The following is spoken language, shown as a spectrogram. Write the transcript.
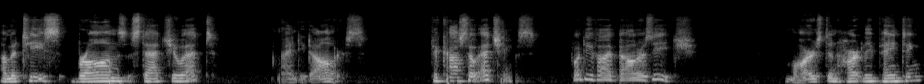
A Matisse bronze statuette, $90. Picasso etchings, $25 each. Marsden Hartley painting,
